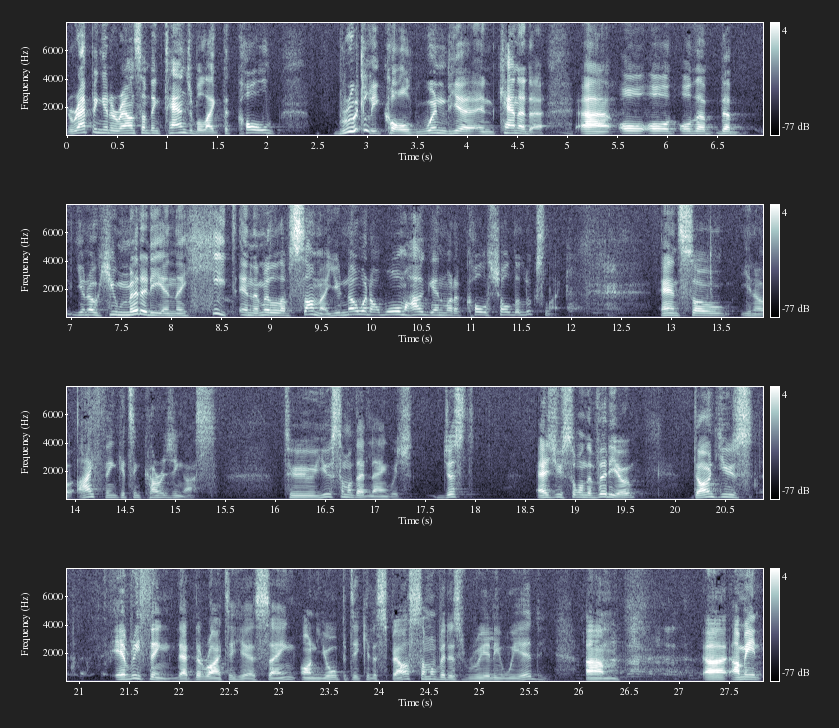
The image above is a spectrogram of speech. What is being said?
wrapping it around something tangible like the cold, brutally cold wind here in Canada uh, or, or, or the, the you know, humidity and the heat in the middle of summer. You know what a warm hug and what a cold shoulder looks like. And so, you know, I think it's encouraging us to use some of that language. Just as you saw in the video, don't use everything that the writer here is saying on your particular spouse. Some of it is really weird. Um, uh, I mean,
